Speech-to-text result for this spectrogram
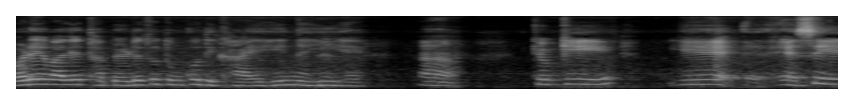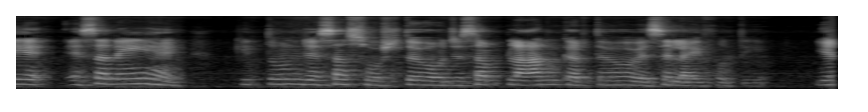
बड़े वाले थपेड़े तो तुमको दिखाए ही नहीं है। हाँ क्योंकि ये ऐसे ऐसा नहीं है कि तुम जैसा सोचते हो जैसा प्लान करते हो वैसे लाइफ होती है। ये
